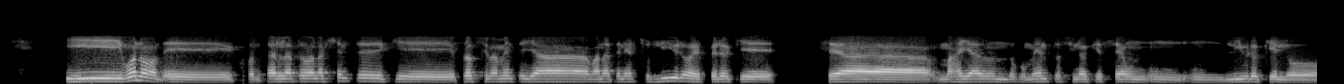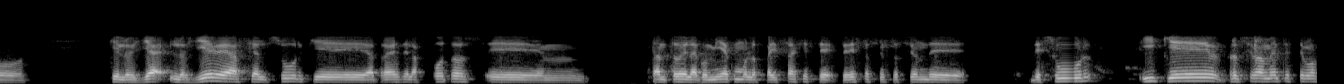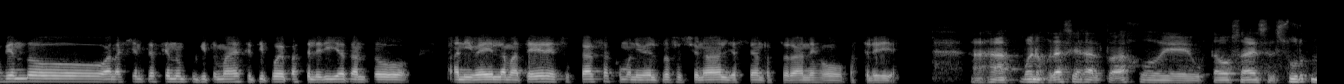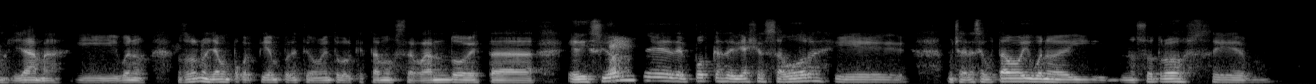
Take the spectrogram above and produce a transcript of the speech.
Y bueno, eh, contarle a toda la gente que próximamente ya van a tener sus libros. Espero que sea más allá de un documento, sino que sea un, un, libro que los que los, ya, los lleve hacia el sur, que a través de las fotos, eh, tanto de la comida como los paisajes, te, dé esta sensación de, de sur y que próximamente estemos viendo a la gente haciendo un poquito más este tipo de pastelería, tanto a nivel amateur en sus casas como a nivel profesional, ya sean restaurantes o pastelería. Ajá, bueno, gracias al trabajo de Gustavo Sáez, el sur nos llama y bueno, nosotros nos llama un poco el tiempo en este momento porque estamos cerrando esta edición del podcast de Viaje al Sabor. Y muchas gracias Gustavo y bueno, y nosotros eh,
